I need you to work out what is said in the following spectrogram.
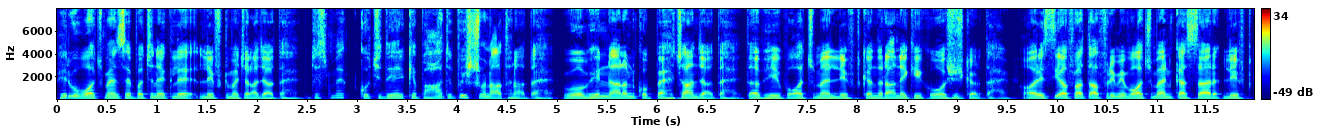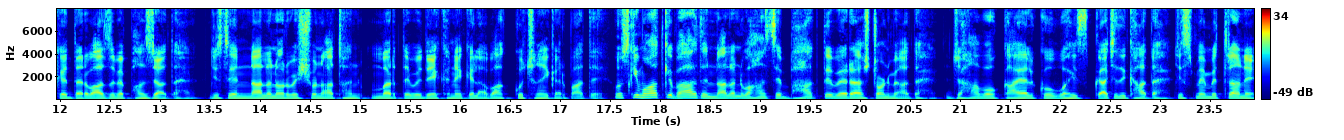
फिर वो वॉचमैन से बचने के लिए लिफ्ट में चला जाता है, जिसमें कुछ देर के बाद विश्वनाथन आता है। वो भी नालन को पहचान जाता है, तभी वॉचमैन लिफ्ट के अंदर आने की कोशिश करता है और इसी अफरा तफरी में वॉचमैन का सर लिफ्ट के दरवाजे में फंस जाता है, जिसे नालन और विश्वनाथन मरते हुए देखने के अलावा कुछ नहीं कर पाते। उसकी मौत के बाद नालन नालन वहाँ से भागते हुए रेस्टोरेंट में आता है, जहाँ वो कायल को वही स्केच दिखाता है, जिसमें मित्रा ने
